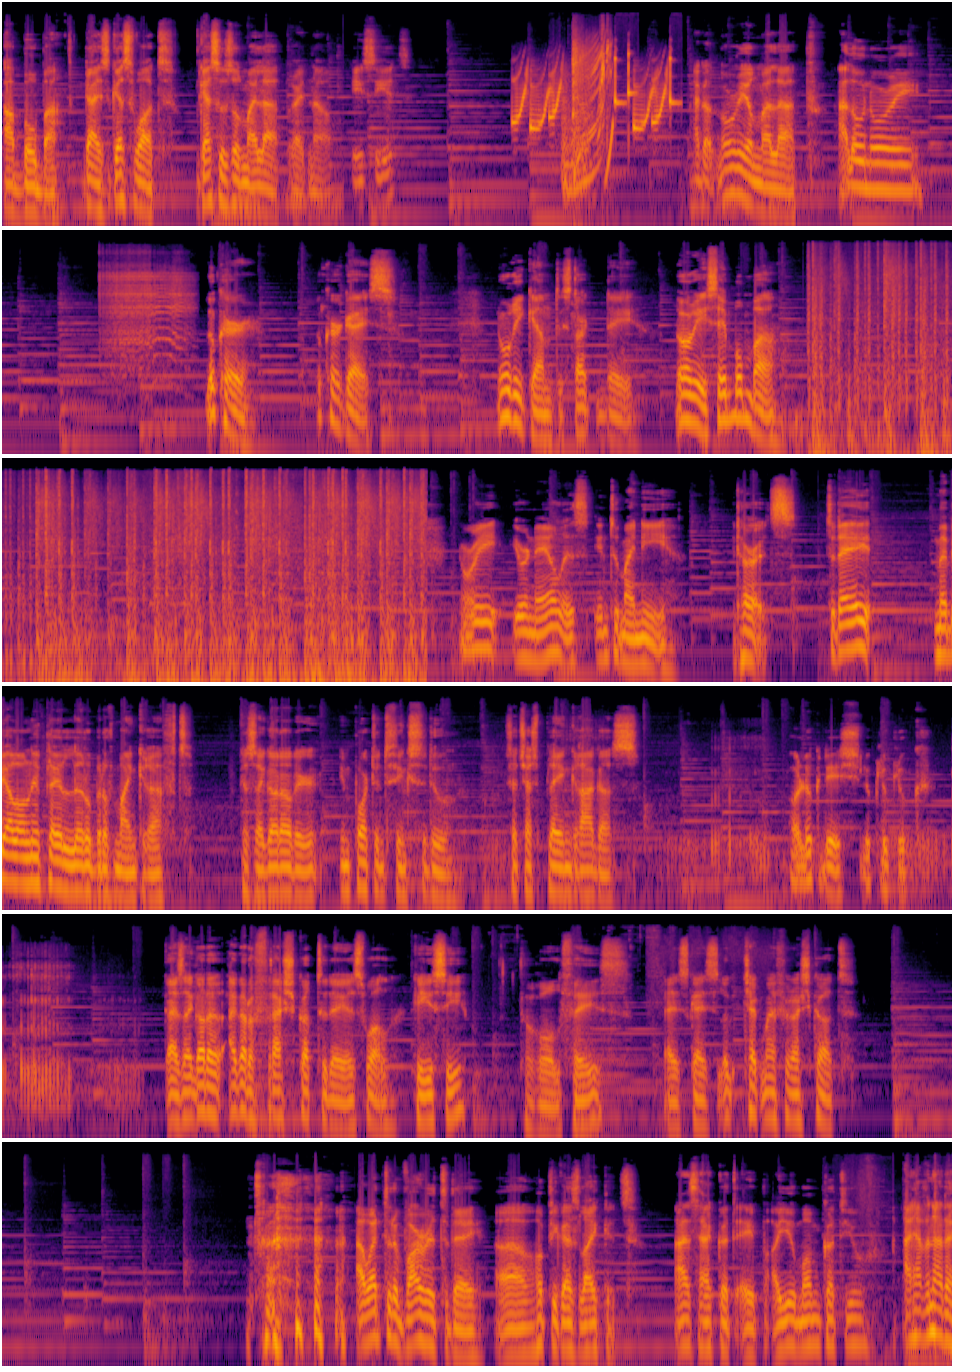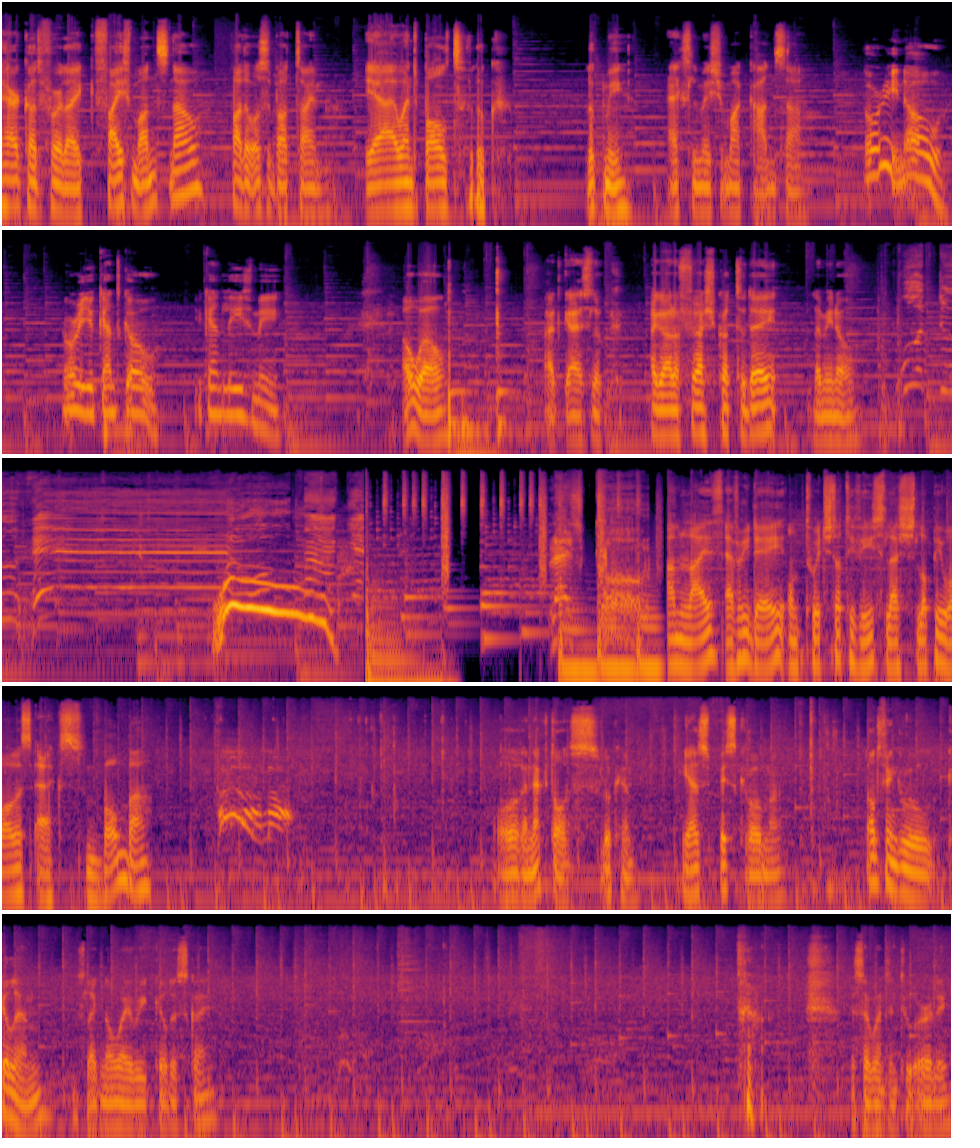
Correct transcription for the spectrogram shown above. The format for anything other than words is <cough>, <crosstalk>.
Ah, boba. Guys, guess what? Guess who's on my lap right now? You see it? I got Nori on my lap. Hello, Nori. Look her. Look her, guys. Nori cam to start the day. Nori, say bomba. Nori, your nail is into my knee. It hurts. Today, maybe I'll only play a little bit of Minecraft. Because I got other important things to do. Such as playing Gragas. Oh, look this. Look, look, look. Guys, I got a I got a fresh cut today as well. Can you see? Troll face. Guys, guys, look, check my fresh cut. <laughs> I went to the barber today. Uh, hope you guys like it. Nice haircut, Ape. Are you mom cut you? I haven't had a haircut for like five months now. Thought it was about time. Yeah, I went bald. Look. Look me. Exclamation mark Kansa. Nori, no! Nori, you can't go. You can't leave me. Oh well. Alright guys, look. I got a fresh cut today. Let me know. What the hell? Woo! Let's go. I'm live every day on twitch.tv slash sloppywalrusx. Bomba! Oh, Renekton. Look him. He has Pischroma. Don't think we'll kill him. It's like no way we kill this guy. <laughs> Guess I went in too early.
